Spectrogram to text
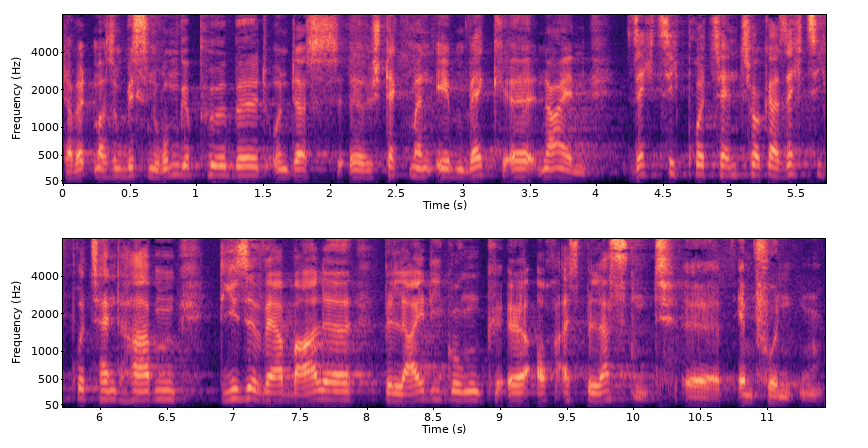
da wird mal so ein bisschen rumgepöbelt und das äh, steckt man eben weg. Äh, nein, 60 Prozent, circa 60 Prozent haben diese verbale Beleidigung äh, auch als belastend äh, empfunden.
